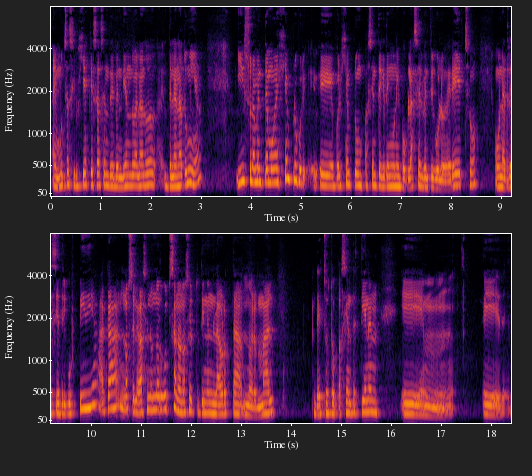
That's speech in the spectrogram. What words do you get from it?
hay muchas cirugías que se hacen dependiendo de la, anatomía. Y solamente como ejemplo, eh, por, ejemplo, un paciente que tenga una hipoplasia del ventrículo derecho o una atresia tricuspidia, acá no se le va a hacer un Norwood sano, ¿no es cierto? Tienen la aorta normal. De hecho, estos pacientes tienen eh, eh,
